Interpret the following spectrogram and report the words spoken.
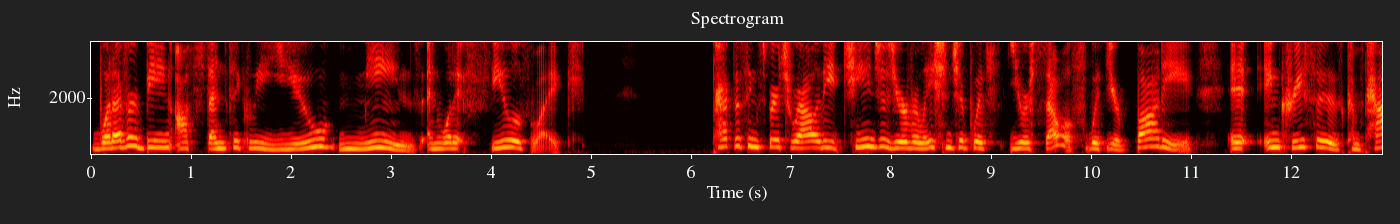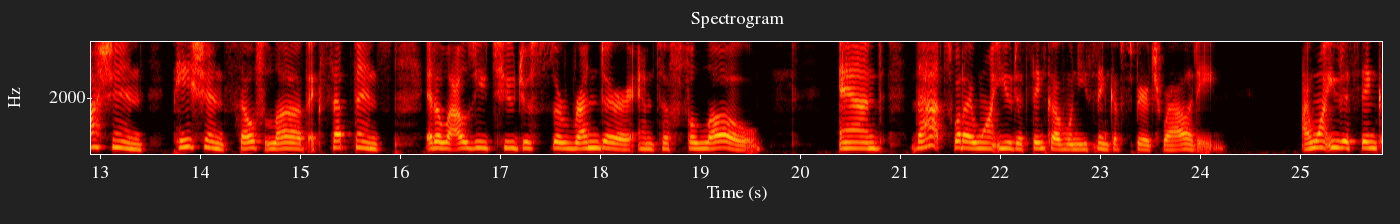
whatever being authentically you means and what it feels like practicing spirituality changes your relationship with yourself, with your body. It increases compassion, patience, self love, acceptance. It allows you to just surrender and to flow. And that's what I want you to think of when you think of spirituality. I want you to think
